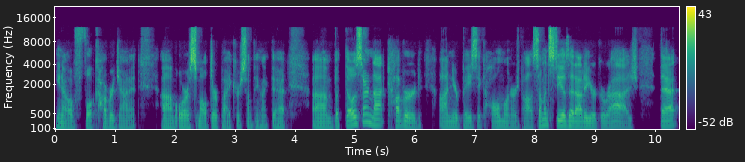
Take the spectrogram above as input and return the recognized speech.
you know full coverage on it um, or a small dirt bike or something like that um, but those are not covered on your basic homeowners policy someone steals that out of your garage that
